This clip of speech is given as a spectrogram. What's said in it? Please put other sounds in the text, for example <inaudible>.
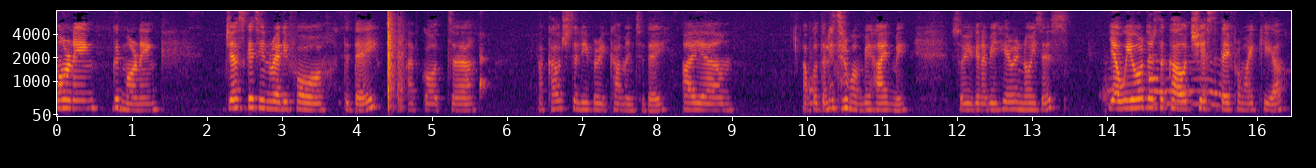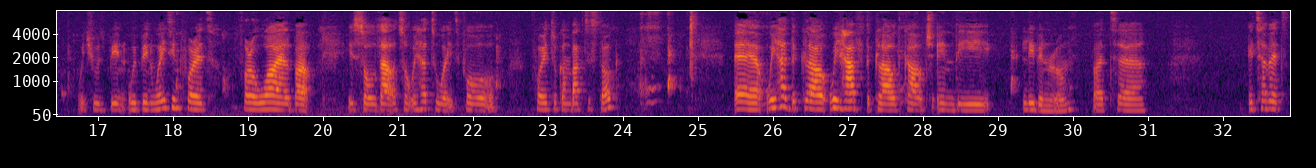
Morning, good morning. Just getting ready for the day. I've got uh, a couch delivery coming today. I um, I've got the <laughs> little one behind me, so you're gonna be hearing noises. Yeah, we ordered the couch yesterday from IKEA, which we've been we've been waiting for it for a while, but it's sold out, so we had to wait for for it to come back to stock. Uh, we had the cloud we have the cloud couch in the living room but uh, it's a bit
